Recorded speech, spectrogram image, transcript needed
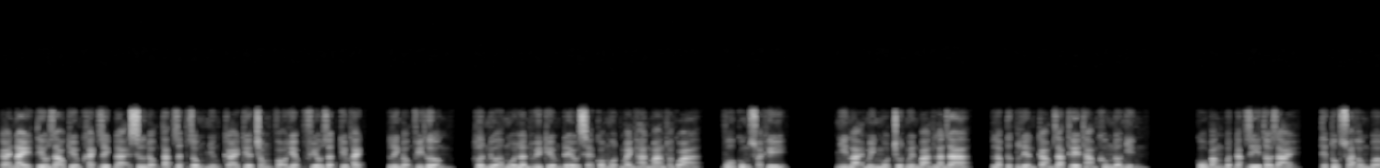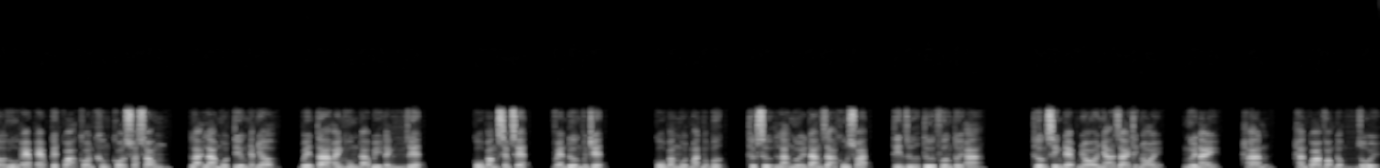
Cái này tiêu giao kiếm khách dịch đại sư động tác rất giống những cái kia trong võ hiệp phiêu giật kiếm khách, linh động phi thường, hơn nữa mỗi lần huy kiếm đều sẽ có một mảnh hàn mang thoáng qua, vô cùng xoáy khí. Nhìn lại mình một chút nguyên bản làn ra lập tức liền cảm giác thê thảm không nỡ nhìn. Cổ băng bất đắc dĩ thở dài, tiếp tục soát hồng bờ uff kết quả còn không có soát xong, lại là một tiếng nhắc nhở, bên ta anh hùng đã bị đánh giết. Cổ băng xem xét, ven đường vẫn chết. Cổ băng một mặt một bức, thực sự là người đang giã khu soát tin giữ tứ phương tới a. Thường xinh đẹp nho nhã giải thích nói, người này hán hán quá vọng động rồi,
